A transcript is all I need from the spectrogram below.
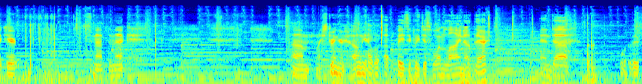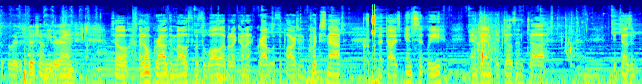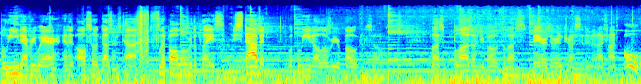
Here snap the neck. Um, my stringer, I only have a, a, basically just one line out there and uh, there's, there's a fish on either end. So I don't grab the mouth with the walleye, but I kind of grab it with the pliers and quick snap and it dies instantly and then it doesn't uh, it doesn't bleed everywhere and it also doesn't uh, flip all over the place. If you stab it, it will bleed all over your boat. So the less blood on your boat, the less bears are interested in it, I find. Oh,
